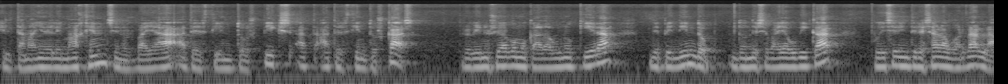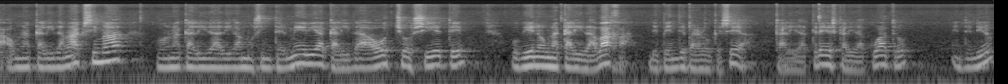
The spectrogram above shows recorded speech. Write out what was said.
el, tamaño de la imagen se nos vaya a 300 pix, a, 300K. Pero bien, sea como cada uno quiera, dependiendo dónde se vaya a ubicar, puede ser interesante guardarla a una calidad máxima a una calidad, digamos, intermedia, calidad 8, 7, o bien a una calidad baja, depende para lo que sea, calidad 3, calidad 4, ¿entendido?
